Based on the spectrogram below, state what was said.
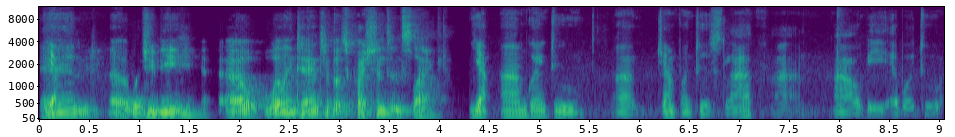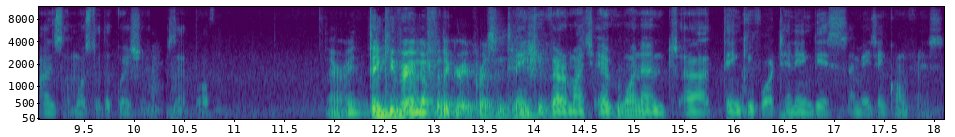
And yep. uh, would you be uh, willing to answer those questions in Slack? Yeah, I'm going to uh, jump onto Slack. I'll be able to answer most of the questions that pop. All right. Thank you very much for the great presentation. Thank you very much, everyone. And uh, thank you for attending this amazing conference.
